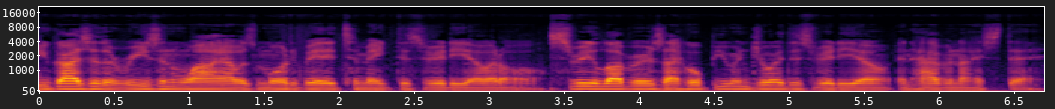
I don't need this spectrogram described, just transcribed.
You guys are the reason why I was motivated to make this video at all. History lovers, I hope you enjoyed this video and have a nice day.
